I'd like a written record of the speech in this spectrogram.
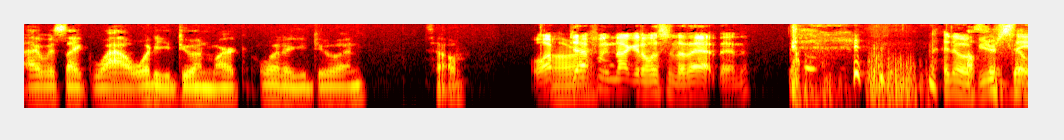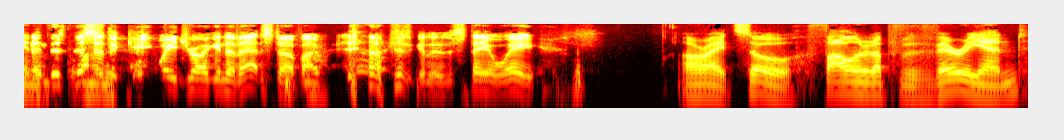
I was like wow what are you doing mark what are you doing so Well, I'm All right. definitely not going to listen to that then. I know if you're saying it, this, this is the gateway drug into that stuff. I'm, I'm just going to stay away. all right. So following it up for the very end,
